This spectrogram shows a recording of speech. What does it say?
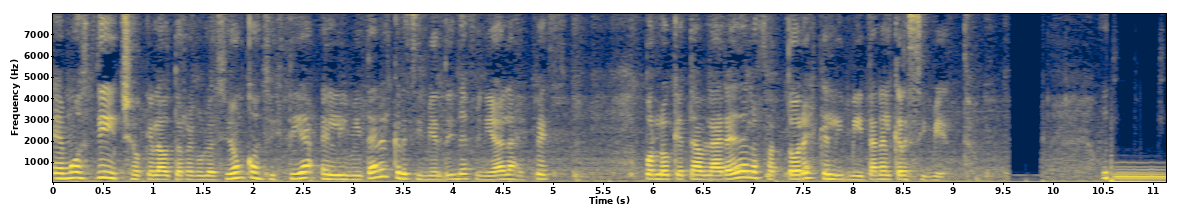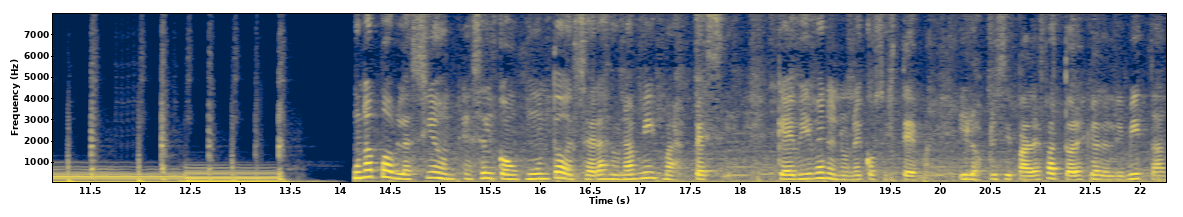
Hemos dicho que la autorregulación consistía en limitar el crecimiento indefinido de las especies, por lo que te hablaré de los factores que limitan el crecimiento. Una población es el conjunto de seres de una misma especie que viven en un ecosistema y los principales factores que lo limitan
